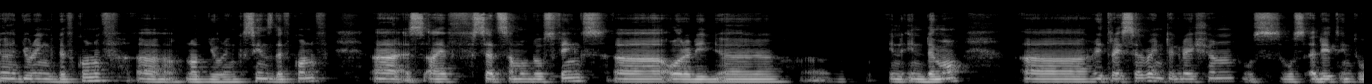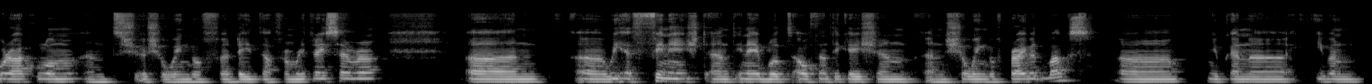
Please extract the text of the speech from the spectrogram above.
uh, during DevConf? Uh, not during, since DevConf. Uh, as I've said some of those things uh, already uh, in in demo. Uh, retrace server integration was was added into Oraculum and sh showing of uh, data from retrace server. And uh, we have finished and enabled authentication and showing of private bugs. you can even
